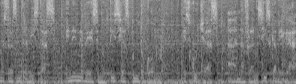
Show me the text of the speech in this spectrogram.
nuestras entrevistas en mbsnoticias.com. Escuchas a Ana Francisca Vega.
